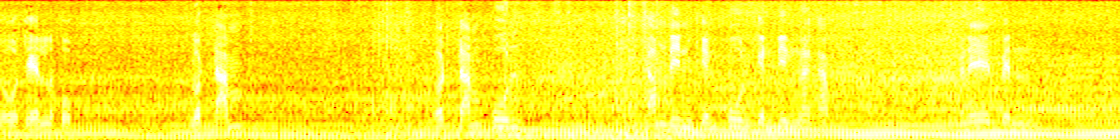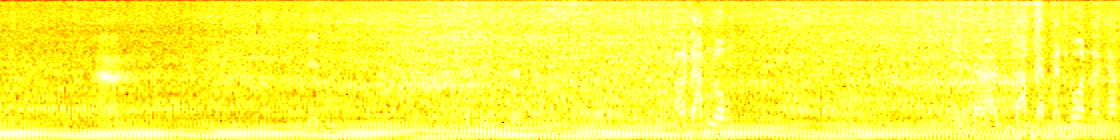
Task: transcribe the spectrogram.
ชว์เทสระบบ รถดำรถดำปูนดำดิน เข็นปูน เข็นดินนะครับ อันนี้เป็นดินเอาดำลง นี่นะดำแบบแมนนวลนะครับ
